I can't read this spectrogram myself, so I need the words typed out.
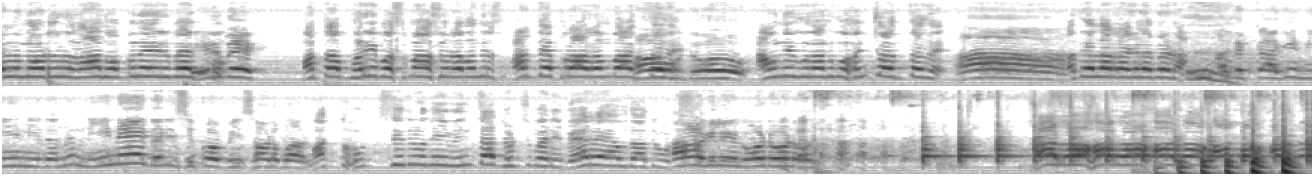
ಎಲ್ಲ ನೋಡಿದ್ರು ನಾನು ಒಬ್ಬನೇ ಇರಬೇಕು. ಇರಬೇಕು. ಮತ್ತ ಮರಿ ಭಸ್ಮಾಸುರ ಬಂದ್ರೆ ಸ್ಪರ್ಧೆ ಪ್ರಾರಂಭ ಆಗ್ತದೆ. ಅವನಿಗೂ ನನಗೂ ಹಂಚೋಗ್ತದೆ ಅದೆಲ್ಲ ರಗಳೆ ಬೇಡ. ಅದಕ್ಕಾಗಿ ನೀನ್ ಇದನ್ನು ನೀನೇ ಧರಿಸಿಕೋ ಬೀಸಾಡಬಾರ್ದು. ಮತ್ತೆ ಹುಟ್ಟಿಸಿದ್ರು ನೀವು ಇಂಥ ಹುಟ್ಟಿಸ್ಬೇಡಿ ಬೇರೆ ಯಾವ್ದಾದ್ರು. ಆಗ್ಲಿ ನೋಡೋಣ ಹರ ಹರ ಹರ ಹರ ಹರ.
